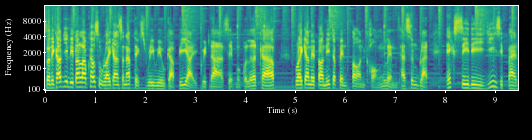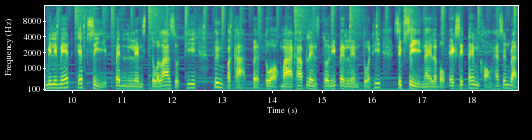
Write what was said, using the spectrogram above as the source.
สวัสดีครับ ยินดีต้อนรับเข้าสู่รายการ Snaptex Review กับพี่ใหญ่กฤษดาเสพมงคลเลิศครับ รายการในตอนนี้จะเป็นตอนของเลนส์ Hasselblad XCD 28มิลลิเมตร f4 เป็นเลนส์ตัวล่าสุดที่เพิ่งประกาศเปิดตัวออกมาครับ เลนส์ตัวนี้เป็นเลนส์ตัวที่ 14 ในระบบ X System ของ Hasselblad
